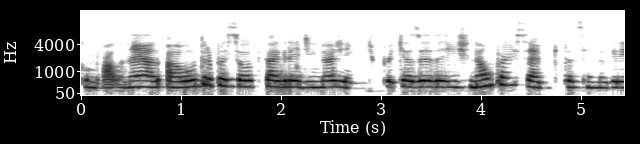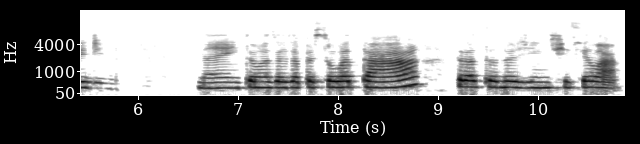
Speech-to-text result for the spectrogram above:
como fala né a, a outra pessoa que está agredindo a gente porque às vezes a gente não percebe que está sendo agredido né então às vezes a pessoa tá tratando a gente, sei lá,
